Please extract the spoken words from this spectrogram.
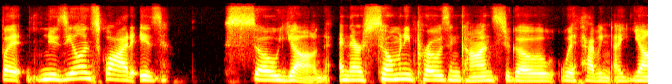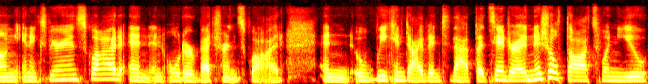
But New Zealand squad is so young and there are so many pros and cons to go with having a young inexperienced squad and an older veteran squad and we can dive into that. But sandra initial thoughts when you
